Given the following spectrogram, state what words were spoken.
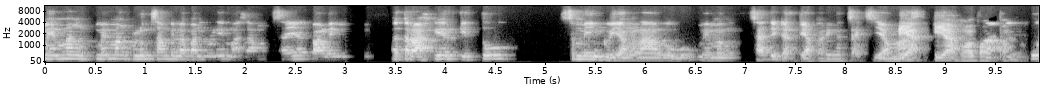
memang memang belum sampai 85 saya paling eh, terakhir itu seminggu yang lalu memang saya tidak tiap hari ngecek sih ya Mas. Iya, iya nggak apa-apa. Nah, itu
